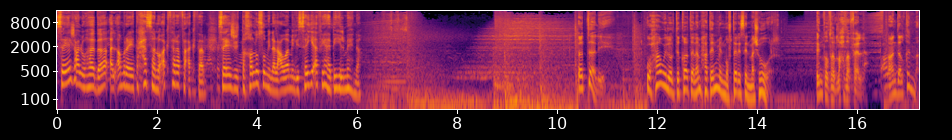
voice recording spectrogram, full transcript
سيجعل هذا الأمر يتحسن أكثر فأكثر. سيجري التخلص من العوامل السيئة في هذه المهنة. التالي أحاول التقاط لمحة من مفترس مشهور. انتظر لحظة فيل. عند القمة.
